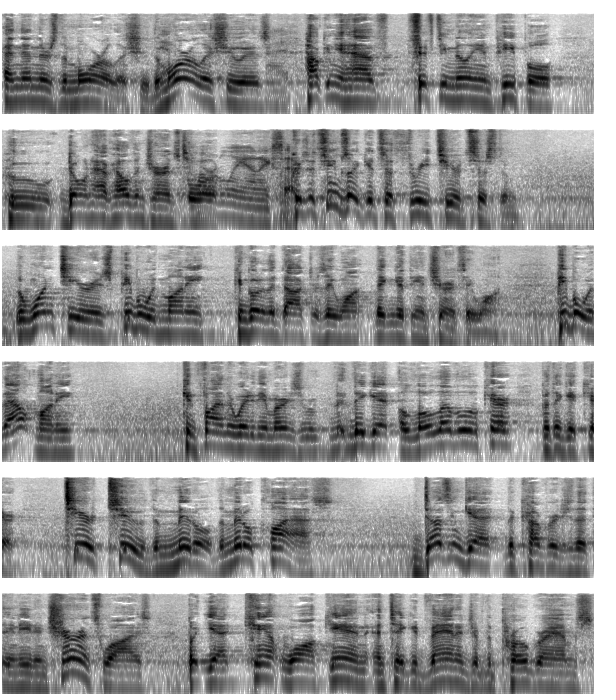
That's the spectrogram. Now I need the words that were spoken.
and then there's the moral issue. The moral issue is how can you have 50 million people who don't have health insurance? Totally unacceptable. Because it seems like it's a three-tiered system. The one tier is people with money can go to the doctors they want, they can get the insurance they want. People without money can find their way to the emergency room. They get a low level of care, but they get care. Tier two, the middle, the middle class, doesn't get the coverage that they need insurance wise, but yet can't walk in and take advantage of the programs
